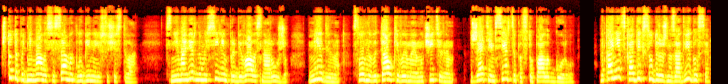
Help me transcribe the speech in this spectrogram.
Что-то поднималось из самых глубин ее существа. С неимоверным усилием пробивалось наружу, медленно, словно выталкиваемая мучительным сжатием сердца, подступала к горлу. Наконец кадык судорожно задвигался,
